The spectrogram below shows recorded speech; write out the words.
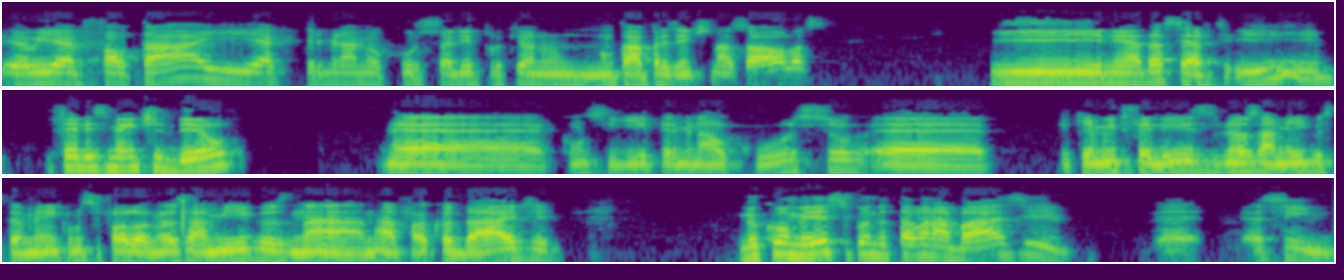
eu ia faltar e ia terminar meu curso ali porque eu não não estava presente nas aulas e nem ia dar certo. E felizmente deu, é, consegui terminar o curso, é, fiquei muito feliz, meus amigos também, como você falou, meus amigos na, na faculdade. No começo, quando eu estava na base, é, assim,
